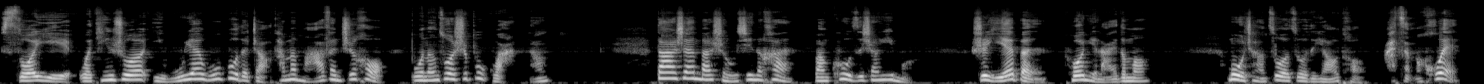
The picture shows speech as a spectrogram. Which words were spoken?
所以我听说你无缘无故的找他们麻烦之后，不能坐视不管呢。大山把手心的汗往裤子上一抹，是野本托你来的吗？牧场做作的摇头啊，怎么会？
